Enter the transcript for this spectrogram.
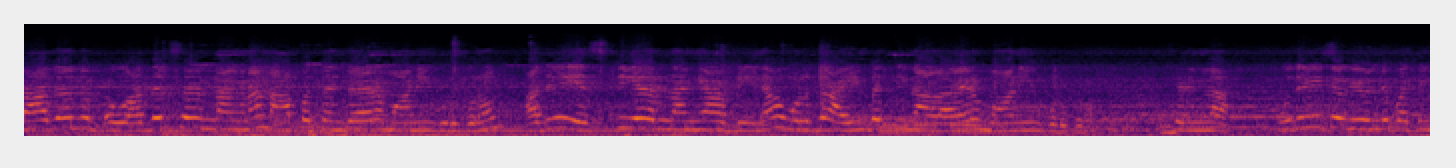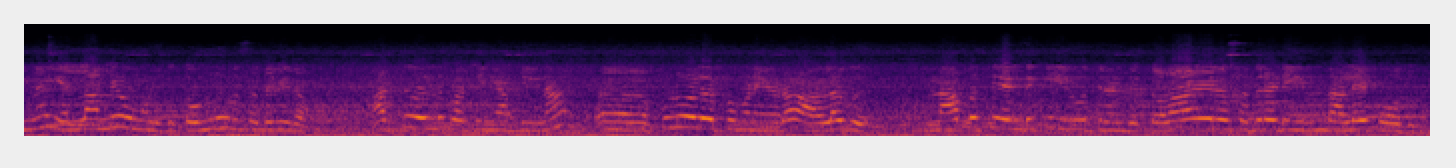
சாதாரண அதர்ஸாக இருந்தாங்கன்னா நாற்பத்தஞ்சாயிரம் மானியம் கொடுக்குறோம். அதுவே எஸ்டியாக இருந்தாங்க அப்படின்னா உங்களுக்கு ஐம்பத்தி நாலாயிரம் மானியம் கொடுக்குறோம். சரிங்களா? உதவித்தொகை வந்து பார்த்தீங்கன்னா எல்லாமே உங்களுக்கு தொண்ணூறு சதவீதம். அடுத்து வந்து பார்த்தீங்க அப்படின்னா புழு வளர்ப்பு மனையோட அளவு நாற்பத்தி ரெண்டுக்கு இருபத்தி ரெண்டு. தொள்ளாயிரம் சதுரடி இருந்தாலே போதும்.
